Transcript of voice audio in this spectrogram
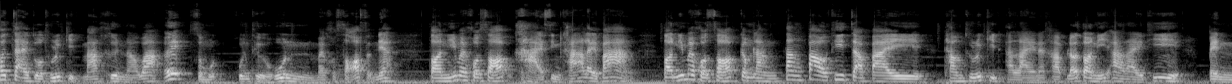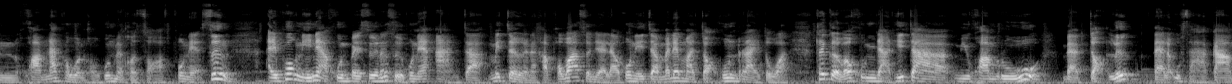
เข้าใจตัวธุรกิจมากขึ้นนะว่า เอ้ย สมมติคุณถือหุ้น Microsoft แบบเนี้ย ตอนนี้ Microsoft ขายสินค้าอะไรบ้าง ตอนนี้ Microsoft กำลังตั้งเป้าที่จะไปทำธุรกิจอะไรนะครับ แล้วตอนนี้อะไรที่เป็นความน่ากังวลของหุ้น Microsoft พวกเนี้ยซึ่งไอ้พวกนี้เนี่ยคุณไปซื้อหนังสือพวกเนี้ยอ่านจะไม่เจอนะครับ เพราะว่าส่วนใหญ่แล้วพวกนี้จะไม่ได้มาเจาะหุ้นรายตัว ถ้าเกิดว่าคุณอยากที่จะมีความรู้แบบเจาะลึกแต่ละอุตสาหกรรม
